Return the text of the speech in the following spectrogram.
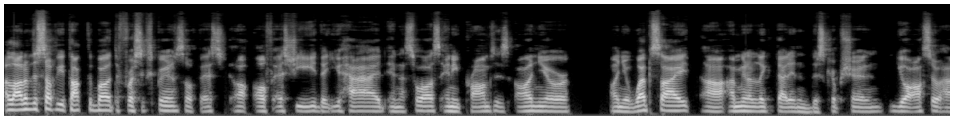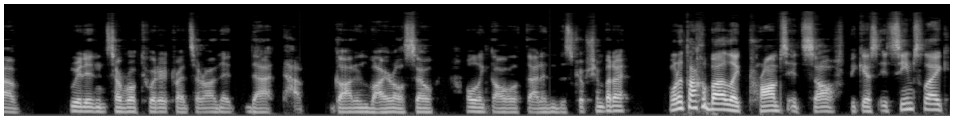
a lot of the stuff you talked about, the first experience of S, uh, of SGE that you had, and as well as any prompts is on your on your website. Uh, I'm gonna link that in the description. You also have written several Twitter threads around it that have gotten viral, so I'll link all of that in the description. But I want to talk about like prompts itself because it seems like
